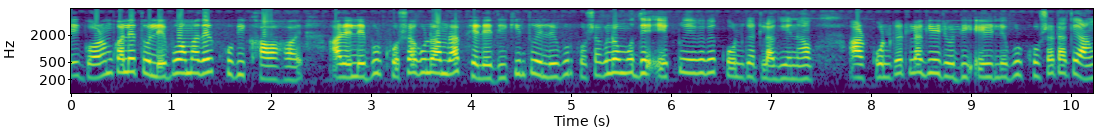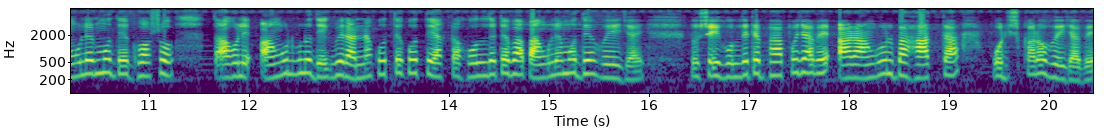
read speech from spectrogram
এই গরমকালে তো লেবু আমাদের খুবই খাওয়া হয়। আর এই লেবুর খোসাগুলো আমরা ফেলে দিই। কিন্তু এই লেবুর খোসাগুলোর মধ্যে একটু এভাবে কোলগেট লাগিয়ে নাও। আর কোলগেট লাগিয়ে যদি এই লেবুর খোসাটাকে আঙুলের মধ্যে ঘষো, তাহলে আঙুলগুলো দেখবে রান্না করতে করতে একটা হলদেটে ভাব আঙুলের মধ্যে হয়ে যায়। তো সেই হলদেটে ভাবও যাবে আর আঙুল বা হাতটা পরিষ্কারও হয়ে যাবে।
